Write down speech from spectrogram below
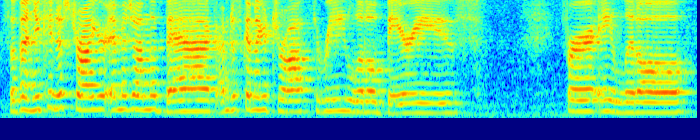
So then you can just draw your image on the back. I'm just gonna draw three little berries for a little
